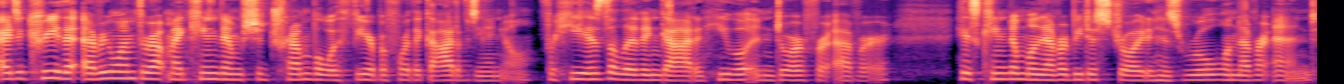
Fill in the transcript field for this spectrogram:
I decree that everyone throughout my kingdom should tremble with fear before the God of Daniel, for he is the living God and he will endure forever. His kingdom will never be destroyed and his rule will never end.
